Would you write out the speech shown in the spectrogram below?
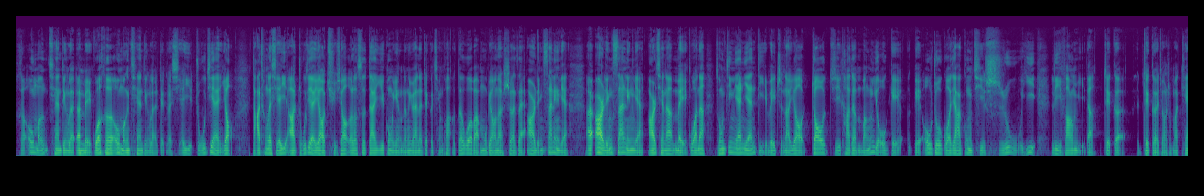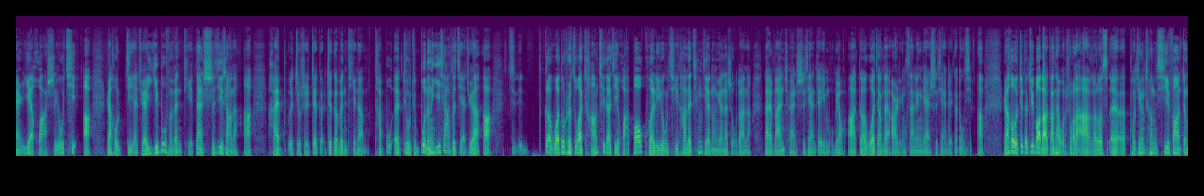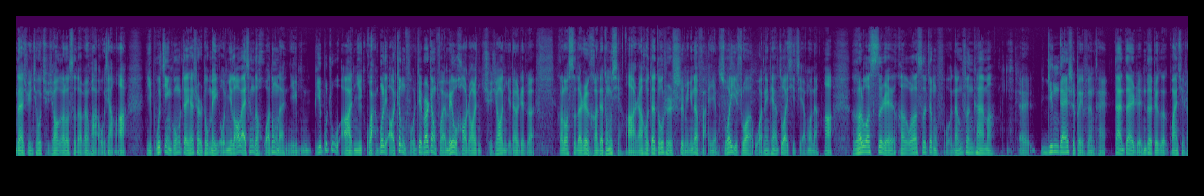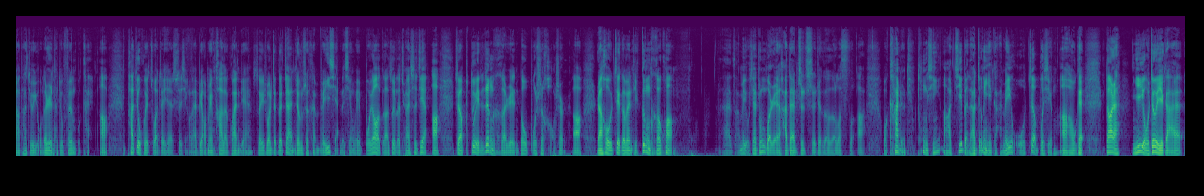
和欧盟签订了，呃，美国和欧盟签订了这个协议，逐渐要达成了协议啊，逐渐要取消俄罗斯单一供应能源的这个情况。德国把目标呢设在二零三零年，呃，二零三零年，而且呢，美国呢从今年年底为止呢，要召集他的盟友给给欧洲国家供气十五亿立方米的这个。这个叫什么天液化石油气啊？然后解决一部分问题，但实际上呢，啊，还不就是这个这个问题呢？它不呃，就就不能一下子解决啊？这。各国都是做长期的计划，包括利用其他的清洁能源的手段呢，来完全实现这一目标啊。德国将在二零三零年实现这个东西啊。然后这个据报道，刚才我说了啊，俄罗斯呃，普京称西方正在寻求取消俄罗斯的文化偶像啊。你不进攻这些事儿都没有，你老百姓的活动呢，你逼不住啊，你管不了。政府这边政府也没有号召你取消你的这个俄罗斯的任何的东西啊。然后这都是市民的反应，所以说我那天做一期节目呢啊，俄。罗俄罗斯人和俄罗斯政府能分开吗？呃，应该是被分开，但在人的这个关系上，他就有的人他就分不开啊，他就会做这些事情来表明他的观点。所以说，这个战争是很危险的行为，不要得罪了全世界啊，这对任何人都不是好事儿啊。然后这个问题，更何况。哎，咱们有些中国人还在支持这个俄罗斯啊，我看着挺痛心啊。基本上正义感没有，这不行啊。OK，当然你有正义感，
